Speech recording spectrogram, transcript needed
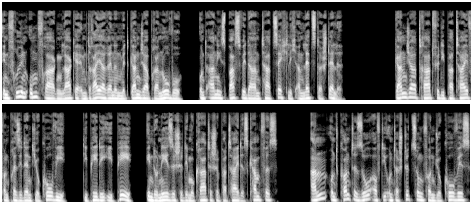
In frühen Umfragen lag er im Dreierrennen mit Ganja Pranovo und Anis Basvedan tatsächlich an letzter Stelle. Ganja trat für die Partei von Präsident Jokowi, die PDIP, Indonesische Demokratische Partei des Kampfes, an und konnte so auf die Unterstützung von Jokowis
